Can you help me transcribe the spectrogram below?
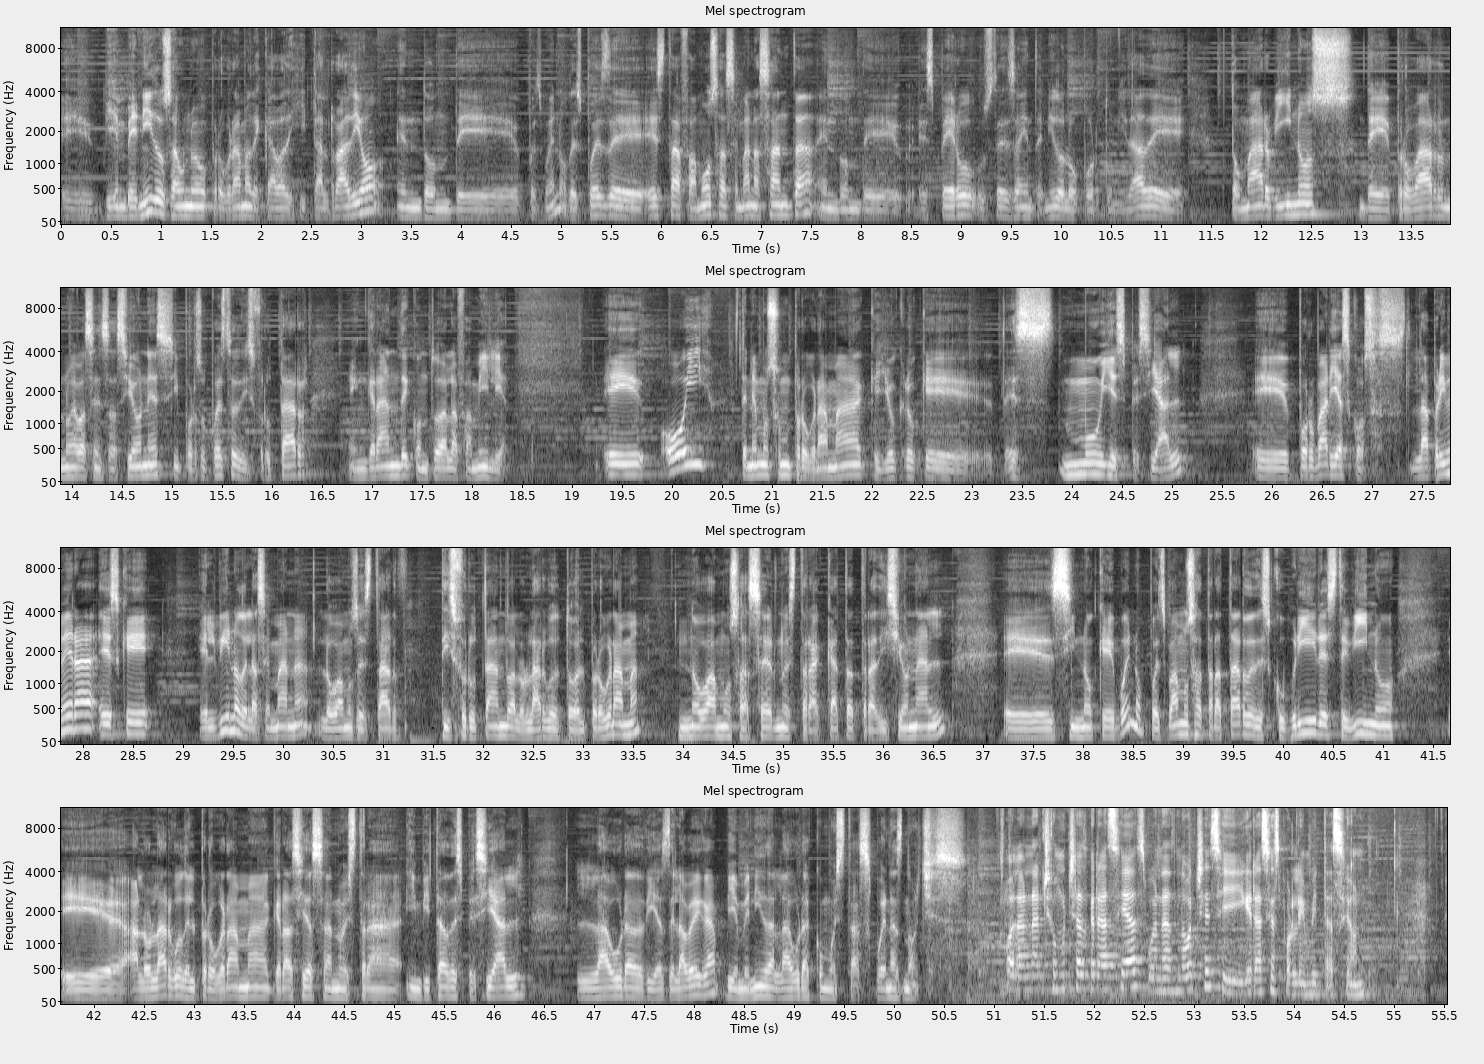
Eh, bienvenidos a un nuevo programa de Cava Digital Radio, en donde, pues bueno, después de esta famosa Semana Santa, en donde espero ustedes hayan tenido la oportunidad de tomar vinos, de probar nuevas sensaciones y por supuesto de disfrutar en grande con toda la familia. Eh, hoy tenemos un programa que yo creo que es muy especial eh, por varias cosas. La primera es que el vino de la semana lo vamos a estar disfrutando a lo largo de todo el programa. No vamos a hacer nuestra cata tradicional, eh, sino que, bueno, pues vamos a tratar de descubrir este vino eh, a lo largo del programa gracias a nuestra invitada especial, Laura Díaz de la Vega. Bienvenida, Laura, ¿cómo estás? Buenas noches. Hola, Nacho, muchas gracias. Buenas noches y gracias por la invitación.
